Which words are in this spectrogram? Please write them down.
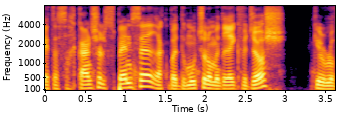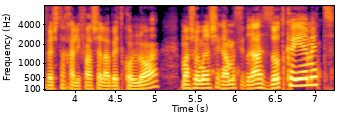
את השחקן של ספנסר, רק בדמות שלו מדרייק וג'וש, כאילו לובש את החליפה של הבית קולנוע, מה שאומר שגם הסדרה הזאת קיימת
